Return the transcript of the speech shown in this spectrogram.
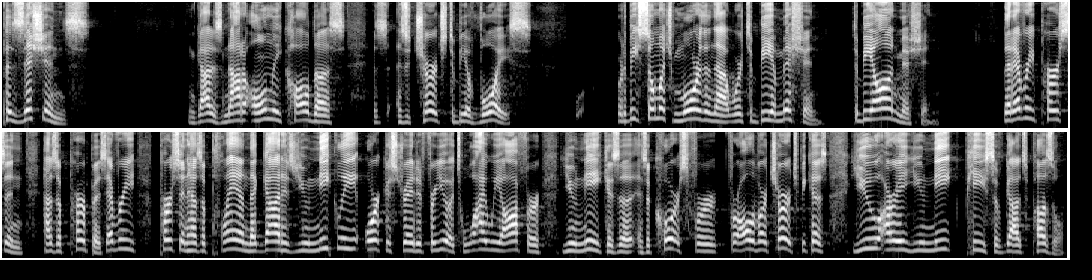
positions. And God has not only called us as, as a church to be a voice, we're to be so much more than that. We're to be a mission, to be on mission. That every person has a purpose, every person has a plan that God has uniquely orchestrated for you. It's why we offer unique as a, as a course for, for all of our church, because you are a unique piece of God's puzzle.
